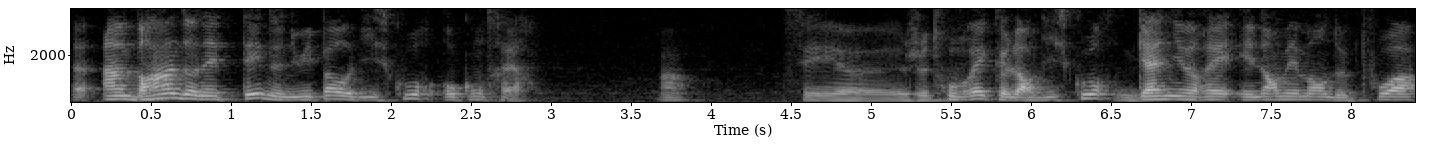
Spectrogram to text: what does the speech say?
euh, un brin d'honnêteté ne nuit pas au discours, au contraire. Hein. Euh, je trouverais que leur discours gagnerait énormément de poids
